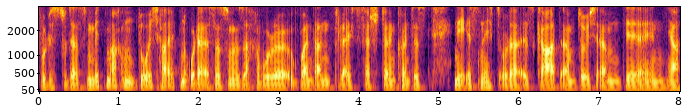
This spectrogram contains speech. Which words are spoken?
würdest du das mitmachen, durchhalten oder ist das so eine Sache, wo du irgendwann dann vielleicht feststellen könntest, nee, ist nichts oder ist gerade ähm, durch ähm, den, ja,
